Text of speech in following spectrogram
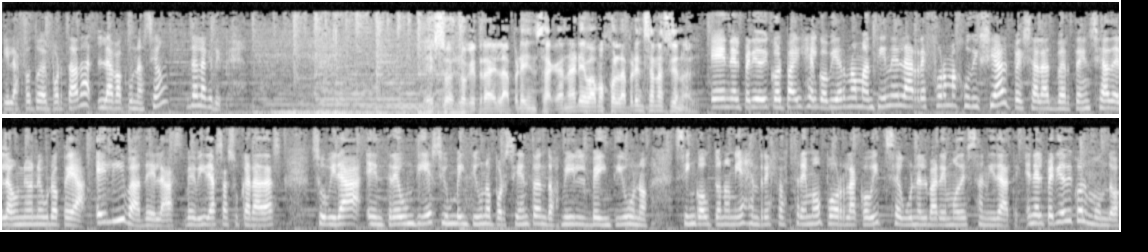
Y la foto de portada, la vacunación de la gripe. Eso es lo que trae la prensa canaria. Vamos con la prensa nacional. En el periódico El País, el gobierno mantiene la reforma judicial pese a la advertencia de la Unión Europea. El IVA de las bebidas azucaradas subirá entre un 10 y un 21% en 2021. Cinco autonomías en riesgo extremo por la COVID, según el baremo de sanidad. En el periódico El Mundo,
